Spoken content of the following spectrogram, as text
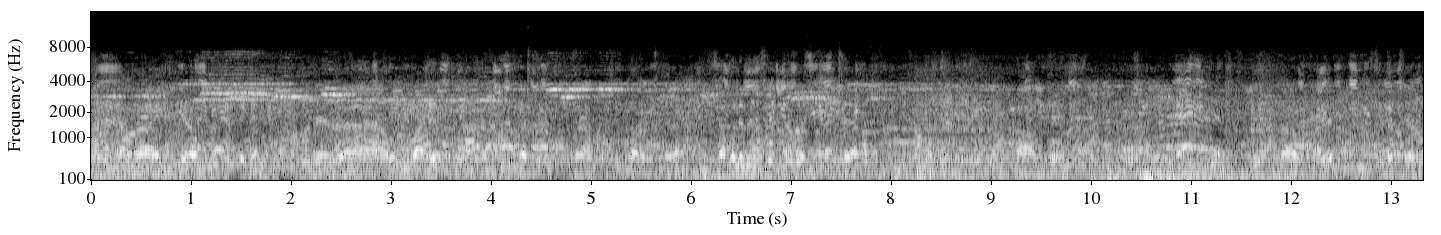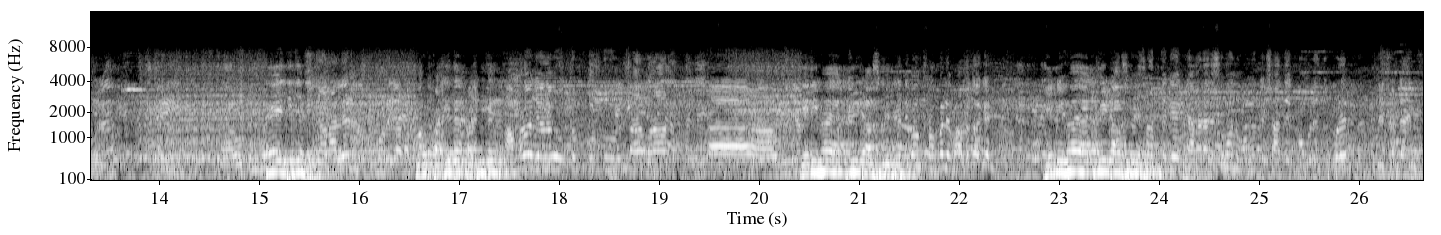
তাদেরকে আমরা নিজেরা উপস্থিত থেকে আমাদের ওই ছেলেরা, সকলে মিলে সেদিন আমরা শুভেচ্ছা আমরা দিয়ে আমরা তাদের দিকে এসো। জানালেন আমরাও জানাব উত্তম যে- জ্ঞানী ভাই এক মিনিট আসবেন। এবং সকলে ভালো থাকেন। জ্ঞানী ভাই এক মিনিট আসবেন। থেকে ক্যামেরার সমান অন্যদের সাথে কমপ্লেন করেন নেশন টাইমস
